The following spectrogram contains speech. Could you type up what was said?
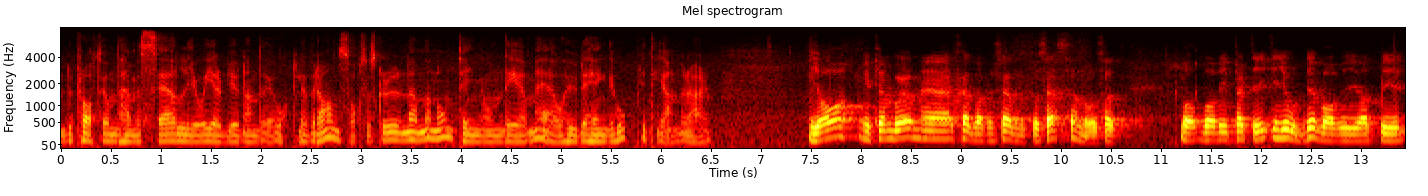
Du pratade om det här med sälj och erbjudande och leverans också. Ska du nämna någonting om det med och hur det hängde ihop lite grann med det här? Ja, vi kan börja med själva försäljningsprocessen då. Så att vad, vad vi i praktiken gjorde var vi att vi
